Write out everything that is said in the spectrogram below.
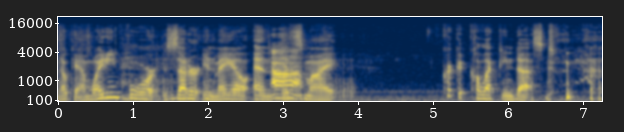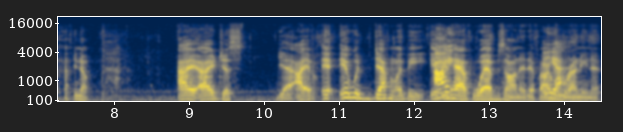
Okay, I'm waiting for Zutter in mail and Ah. it's my Cricut collecting dust. I know. I I just yeah, I it, it would definitely be it I- would have webs on it if I Yeah. were running it.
